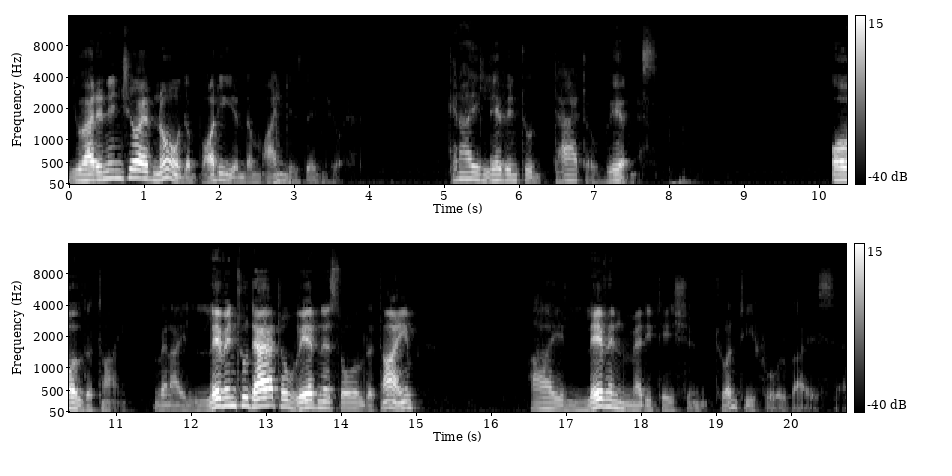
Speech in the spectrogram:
You are an enjoyer. No, the body and the mind is the enjoyer. Can I live into that awareness all the time? When I live into that awareness all the time, I live in meditation 24 by 7.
